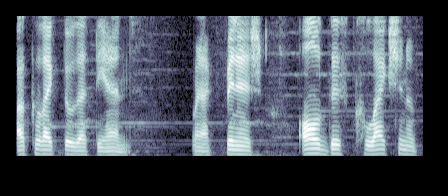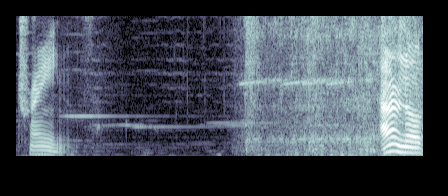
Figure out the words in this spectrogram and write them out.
I'll collect those at the end. When I finish all this collection of trains. I don't know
